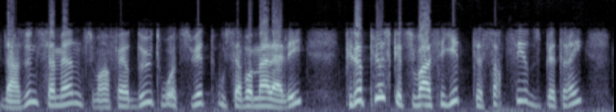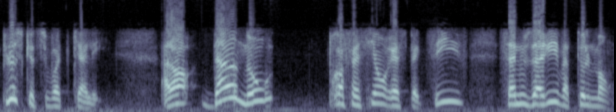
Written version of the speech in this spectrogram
dans une semaine, tu vas en faire deux, trois de suite où ça va mal aller. Puis là, plus que tu vas essayer de te sortir du pétrin, plus que tu vas te caler. Alors, dans nos professions respectives, ça nous arrive à tout le monde.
